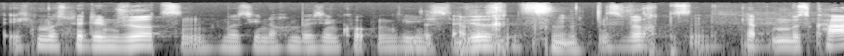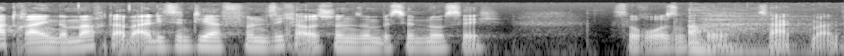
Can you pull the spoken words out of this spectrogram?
ich muss mit den Würzen, muss ich noch ein bisschen gucken, wie Das Würzen. Das Würzen. Ich habe Muskat reingemacht, aber eigentlich sind die ja von sich aus schon so ein bisschen nussig. So Rosenkohl, sagt man.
